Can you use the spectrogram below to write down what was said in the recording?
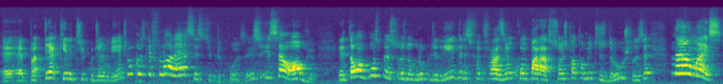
é, é, para ter aquele tipo de ambiente, é uma coisa que floresce esse tipo de coisa. Isso, isso é óbvio. Então, algumas pessoas no grupo de líderes fa- faziam comparações totalmente esdrúxulas. Não, mas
